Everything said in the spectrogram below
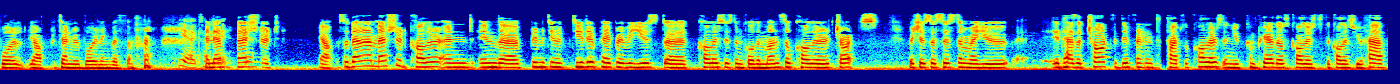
boil, yeah, pretend we're boiling with them. yeah, exactly. And then measured, yeah. Yeah. So then I measured color, and in the Primitive tider paper, we used a color system called the Munsell color charts, which is a system where you, it has a chart with different types of colors, and you compare those colors to the colors you have,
